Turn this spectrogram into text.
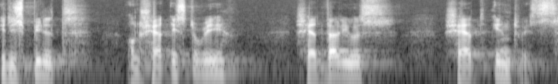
It is built on shared history, shared values, shared interests.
